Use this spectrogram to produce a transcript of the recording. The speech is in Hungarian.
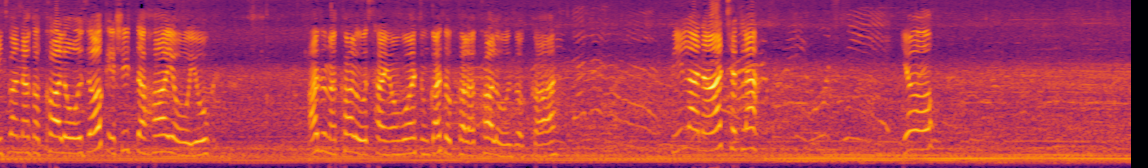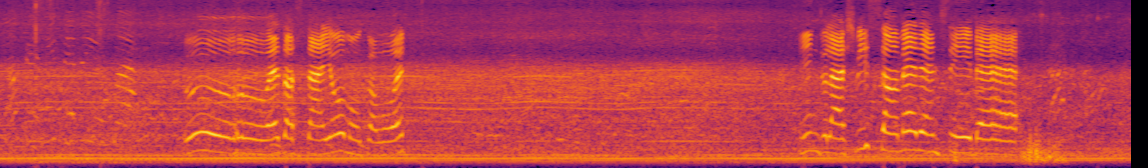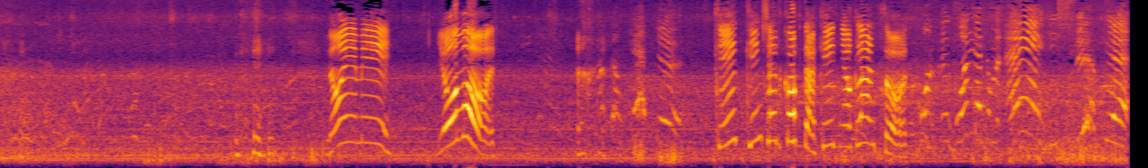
Itt vannak a kalózok, és itt a hajójuk. Azon a kalózhajón voltunk azokkal a kalózokkal. Pillanat, csak le... Jó. Uh, ez aztán jó munka volt. Indulás vissza a medencébe! Noémi! Jó volt? Két kincset kaptál? Két nyakláncot? Van, nekem egy, és szürke!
